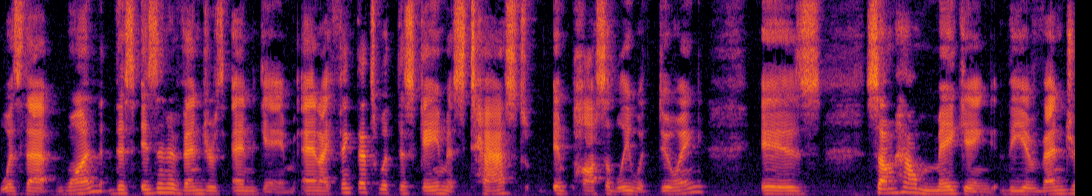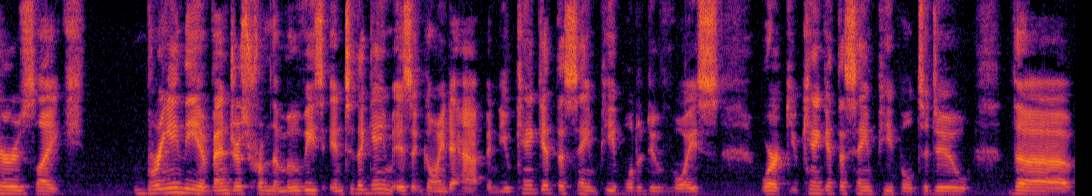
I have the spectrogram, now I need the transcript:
was that one, this is an Avengers Endgame, and I think that's what this game is tasked impossibly with doing, is somehow making the Avengers like bringing the Avengers from the movies into the game isn't going to happen. You can't get the same people to do voice work. You can't get the same people to do the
